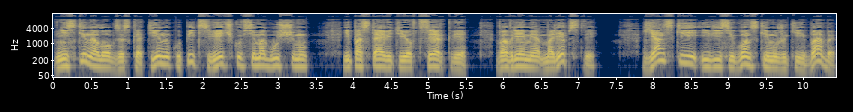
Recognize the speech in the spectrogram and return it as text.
внести налог за скотину, купить свечку всемогущему и поставить ее в церкви во время молебствий, янские и висегонские мужики и бабы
